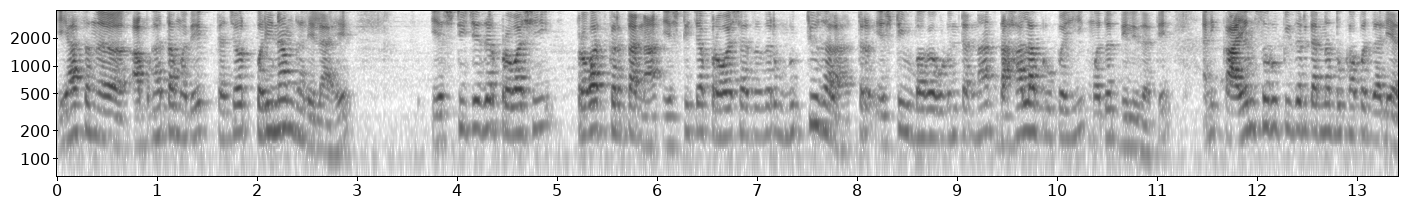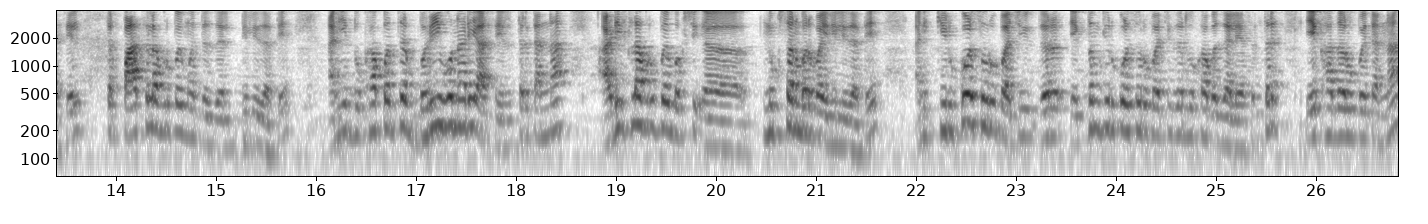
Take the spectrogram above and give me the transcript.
ह्या सन अपघातामध्ये त्यांच्यावर परिणाम झालेला आहे. एस टीचे जर प्रवासी प्रवास करताना एस टीच्या प्रवाशाचा जर मृत्यू झाला तर एस टी विभागाकडून त्यांना दहा लाख रुपये ही मदत दिली जाते. आणि कायमस्वरूपी जर त्यांना दुखापत झाली असेल तर पाच लाख रुपये मदत ज दिली जाते. आणि दुखापत जर बरी होणारी असेल तर त्यांना अडीच लाख रुपये बक्षी नुकसान भरपाई दिली जाते. आणि किरकोळ स्वरूपाची जर एकदम किरकोळ स्वरूपाची जर दुखापत झाली असेल तर एक हजार रुपये त्यांना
